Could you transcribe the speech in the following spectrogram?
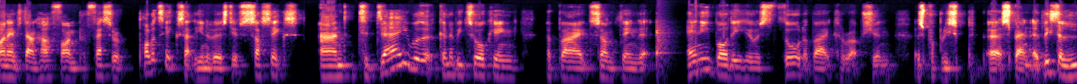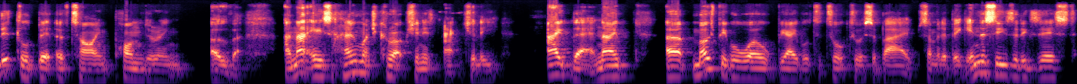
My name's Dan Hough. I'm Professor of Politics at the University of Sussex. And today we're going to be talking about something that anybody who has thought about corruption has probably sp- uh, spent at least a little bit of time pondering over. And that is how much corruption is actually out there. Now, uh, most people will be able to talk to us about some of the big indices that exist,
